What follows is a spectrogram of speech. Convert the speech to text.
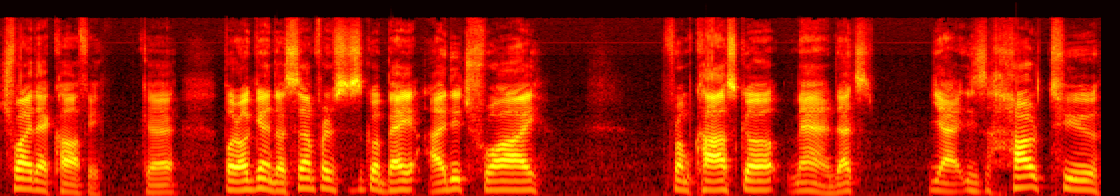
try that coffee, okay? But again, the San Francisco Bay, I did try from Costco. Man, that's, yeah, it's hard to,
